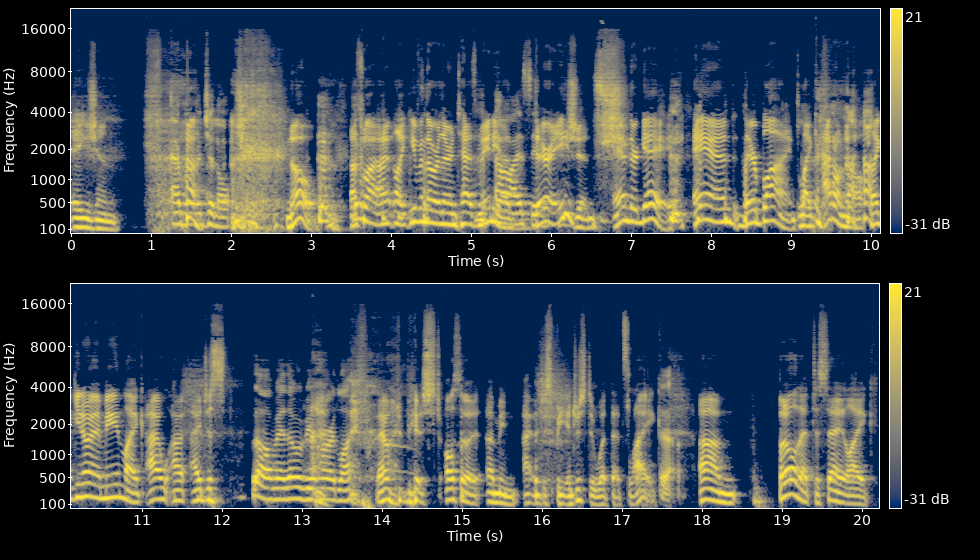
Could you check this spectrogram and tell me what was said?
Asian. Aboriginal. No, that's why I like. Even though they're in Tasmania, Oh, they're Asians and they're gay and they're blind. Like I don't know. Like you know what I mean? Like I I, I just oh man, that would be a hard life. that would be a, also. I mean, I would just be interested what that's like. Um, but all that to say, like,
